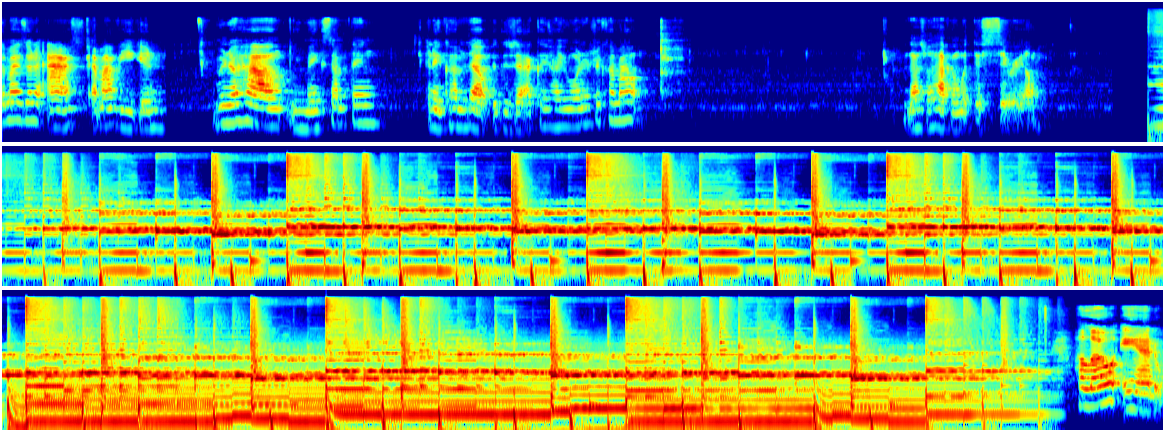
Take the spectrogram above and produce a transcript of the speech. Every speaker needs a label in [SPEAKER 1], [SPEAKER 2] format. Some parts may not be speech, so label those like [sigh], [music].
[SPEAKER 1] Somebody's gonna ask, am I vegan? You know how you make something and it comes out exactly how you want it to come out? That's what happened with this cereal.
